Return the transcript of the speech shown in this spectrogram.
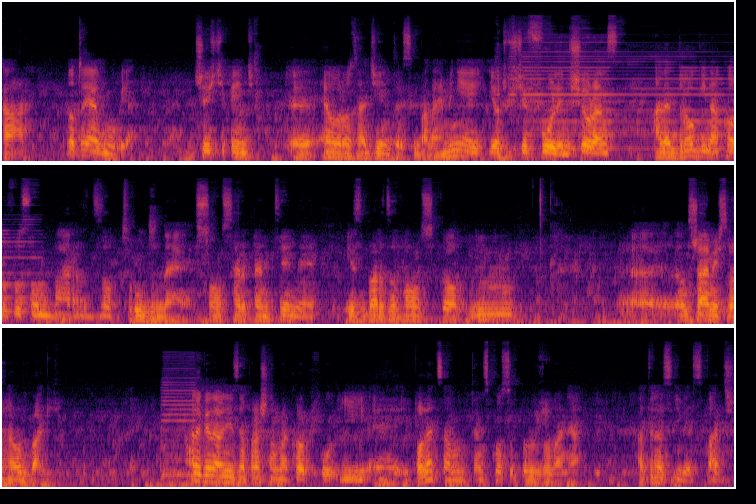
car, no to jak mówię, 35 euro za dzień to jest chyba najmniej i oczywiście full insurance, ale drogi na Korfu są bardzo trudne, są serpentyny, jest bardzo wąsko. Mm, e, no, trzeba mieć trochę odwagi. Ale generalnie zapraszam na Korfu i, e, i polecam ten sposób podróżowania. A teraz idę spać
